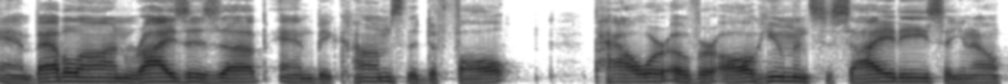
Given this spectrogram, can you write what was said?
And Babylon rises up and becomes the default power over all human society. So, you know,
